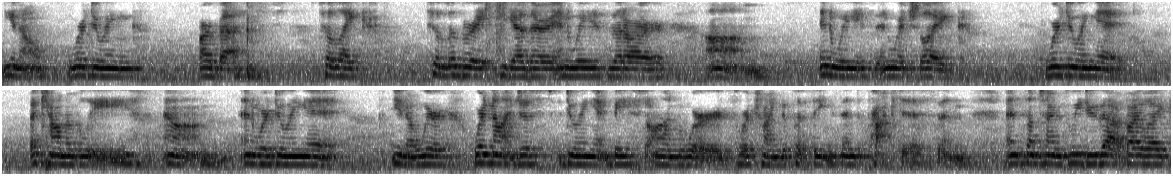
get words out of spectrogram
you know we're doing our best to like to liberate together in ways that are um, in ways in which like we're doing it accountably um, and we're doing it you know we're we're not just doing it based on words. We're trying to put things into practice. And and sometimes we do that by like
